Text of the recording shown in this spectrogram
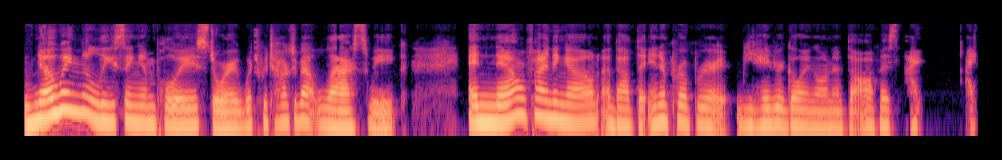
Knowing the leasing employee story, which we talked about last week, and now finding out about the inappropriate behavior going on at the office, I I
